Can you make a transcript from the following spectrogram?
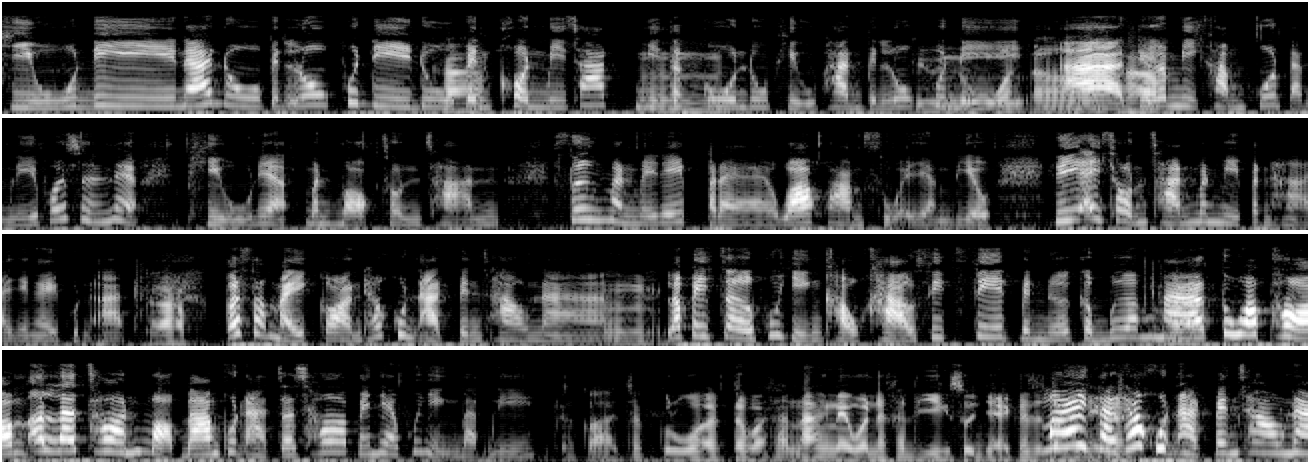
ผิวดีนะดูเป็นลูกผู้ดีดูครับเป็นคนมีชาติมีอืมตระกูลดูผิวพรรณเป็นลูกผู้ดีผิวนวลอ่าอ่าครับถือว่ามีคำพูดแบบนี้เพราะฉะนั้นเนี่ยผิวเนี่ยมันบอกชนชั้น ซึ่งมันไม่ได้แปลว่าความสวยอย่างเดียวทีนี้ไอ้ชนชั้นมันมีปัญหายังไงคุณอาจครับก็สมัยก่อนถ้าคุณอาจเป็นชาวนา อืมแล้วไปเจอผู้หญิงขาวๆซีดๆเป็นเนื้อกระเบื้องมา ครับ ตัวผอมอลาชอนบอบบางคุณอาจจะชอบไหมเนี่ยผู้หญิงแบบนี้ แล้วก็อาจจะกลัวแต่ว่าถ้านางในวรรณคดีส่วนใหญ่ก็จะต้องไม่เป็นอย่าแต่งนั้นถ้าคุณอาจเป็นชาวนา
